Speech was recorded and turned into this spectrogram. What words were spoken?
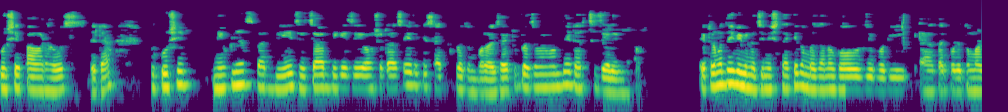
কোষের পাওয়ার হাউস এটা তো কোষের নিউক্লিয়াস বাদ দিয়ে যে চারদিকে যে অংশটা আছে, এটাকে সাইটোপ্লাজম বলা হয়। সাইটোপ্লাজমের মধ্যে এটা হচ্ছে জেলির মতো। এটার মধ্যে বিভিন্ন জিনিস থাকে। তোমরা জানো গোলজি বডি তারপরে তোমার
